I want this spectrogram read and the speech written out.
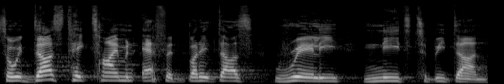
So it does take time and effort, but it does really need to be done.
